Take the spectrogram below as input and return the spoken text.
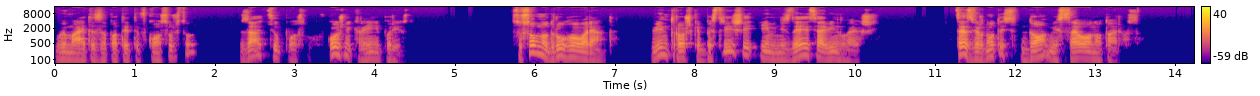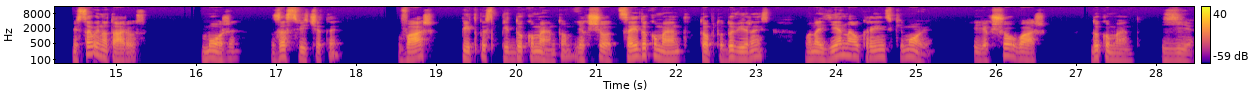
ви маєте заплатити в консульство за цю послугу. В кожній країні по-різному. Стосовно другого варіанту, він трошки швидший і, мені здається, він легший. Це звернутися до місцевого нотаріуса. Місцевий нотаріус може засвідчити ваш підпис під документом, якщо цей документ, тобто довіреність, вона є на українській мові. І якщо ваш документ є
